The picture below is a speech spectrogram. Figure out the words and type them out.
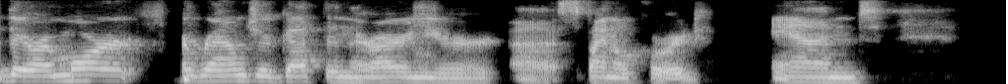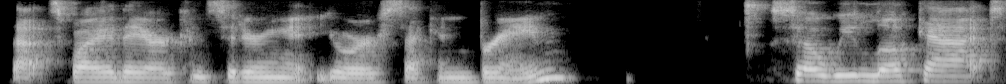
There are more around your gut than there are in your uh, spinal cord. And that's why they are considering it your second brain. So we look at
